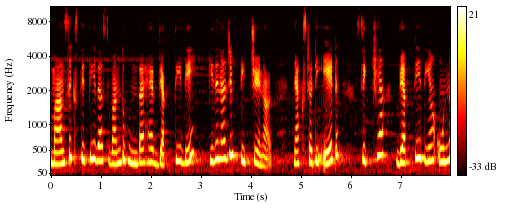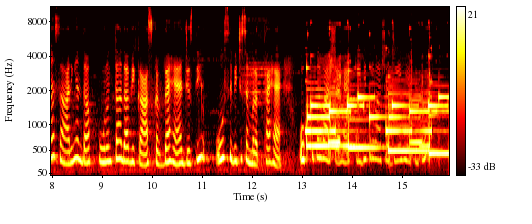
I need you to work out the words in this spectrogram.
ਮਾਨਸਿਕ ਸਥਿਤੀ ਦਾ ਸੰਬੰਧ ਹੁੰਦਾ ਹੈ ਵਿਅਕਤੀ ਦੇ ਕਿਹਦੇ ਨਾਲ ਜੀ? ਟੀਚੇ ਨਾਲ। ਨੈਕਸਟ 38 ਸਿੱਖਿਆ ਵਿਅਕਤੀ ਦੀਆਂ ਉਹਨਾਂ ਸਾਰੀਆਂ ਦਾ ਪੂਰਨਤਾ ਦਾ ਵਿਕਾਸ ਕਰਦਾ ਹੈ ਜਿਸ ਦੀ ਉਸ ਵਿੱਚ ਸਮਰੱਥਾ ਹੈ ਉਕਤ ਪਰਿਭਾਸ਼ਾ ਹੈ ਕਿਹਦੀ ਪਰਿਭਾਸ਼ਾ ਜੀ ਇਹ ਆਪਣੇ ਕੋਲ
